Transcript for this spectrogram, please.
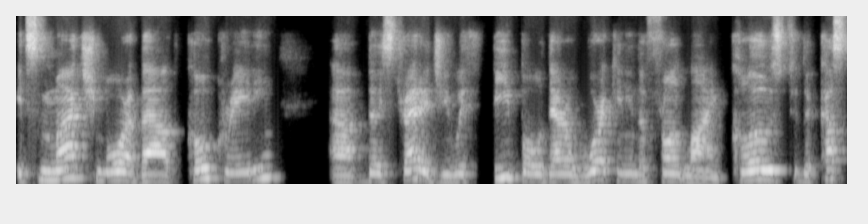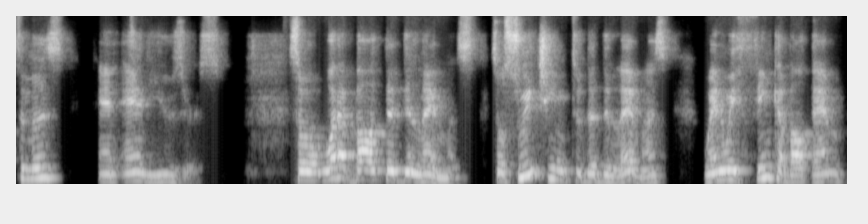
It's much more about co creating uh, the strategy with people that are working in the front line, close to the customers and end users. So, what about the dilemmas? So, switching to the dilemmas, when we think about them,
